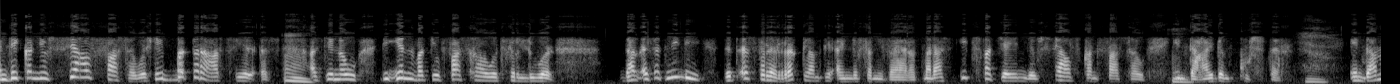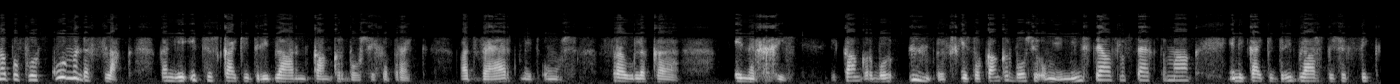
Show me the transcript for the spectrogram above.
En jy kan jouself vashou as jy bitter hartseer is. Mm. As jy nou die een wat jou vasgehou het verloor, dan is dit nie die dit is vir 'n ruk lank die einde van die wêreld, maar daar's iets wat jy in jouself kan vashou en mm. daai ding koester. Ja. En dan op 'n voorkomende vlak kan jy iets soos kykie drieblaar en kankerbossie gebruik wat werk met ons vroulike energie. Die kankerbos, ekskuus, die kankerbossie om die immuunstelsel sterk te maak en die kykie drieblaar spesifiek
